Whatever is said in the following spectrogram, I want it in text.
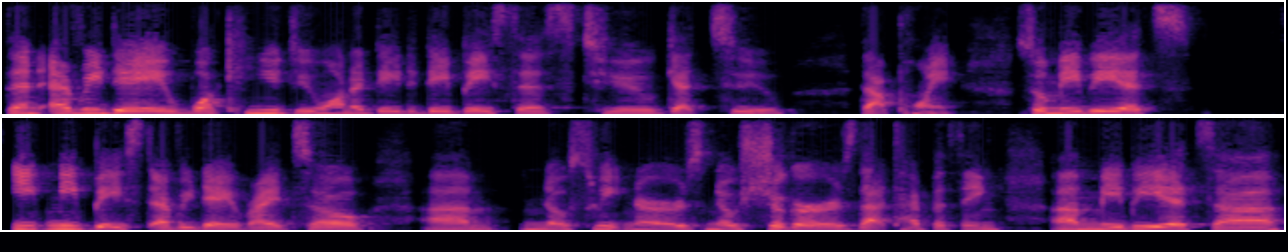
then every day, what can you do on a day to day basis to get to that point? So maybe it's eat meat based every day, right? So um, no sweeteners, no sugars, that type of thing. Um, maybe it's uh,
